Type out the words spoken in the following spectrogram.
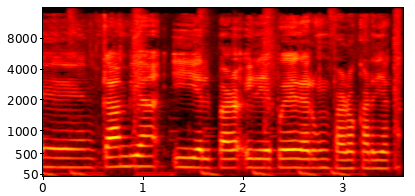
eh, cambia y, el y le puede dar un paro cardíaco.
